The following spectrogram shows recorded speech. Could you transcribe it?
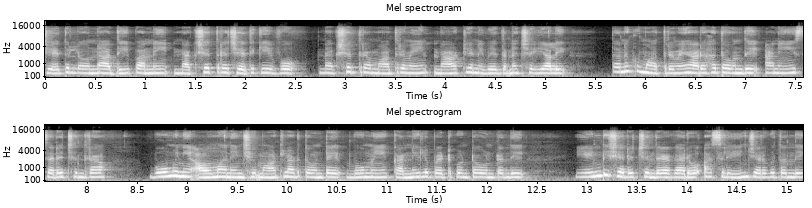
చేతుల్లో ఉన్న ఆ దీపాన్ని నక్షత్ర చేతికి ఇవ్వు. నక్షత్ర మాత్రమే నాట్య నివేదన చెయ్యాలి. తనకు మాత్రమే అర్హత ఉంది అని శరత్చంద్ర భూమిని అవమానించి మాట్లాడుతూ ఉంటే భూమి కన్నీళ్ళు పెట్టుకుంటూ ఉంటుంది. ఏంటి శరత్చంద్ర గారు అసలు ఏం జరుగుతుంది?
